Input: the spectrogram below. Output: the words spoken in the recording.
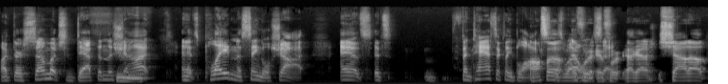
Like there's so much depth in the mm-hmm. shot, and it's played in a single shot, and it's it's fantastically blocked. Also, if, I, we're, if we're, I gotta shout out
